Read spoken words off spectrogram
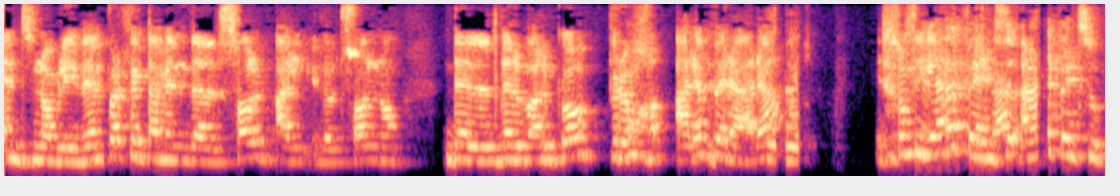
ens n'oblidem perfectament del sol, ai, del sol no, del, del balcó, però ara per ara és O sigui, ara penso, ara penso,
